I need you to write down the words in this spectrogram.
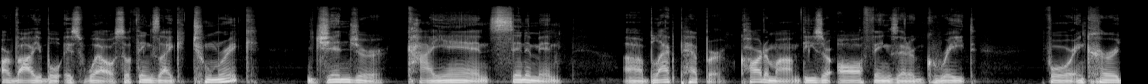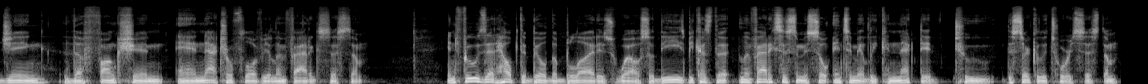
are valuable as well. So things like turmeric, ginger, cayenne, cinnamon, uh, black pepper, cardamom, these are all things that are great for encouraging the function and natural flow of your lymphatic system. And foods that help to build the blood as well. So these, because the lymphatic system is so intimately connected to the circulatory system,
